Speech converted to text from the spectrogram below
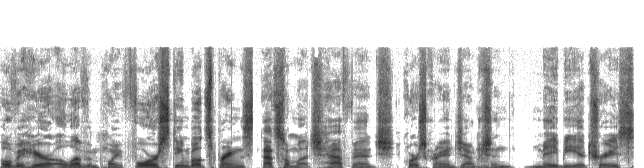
over here 11.4. Steamboat Springs, not so much, half inch. Of course, Grand Junction, maybe a trace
